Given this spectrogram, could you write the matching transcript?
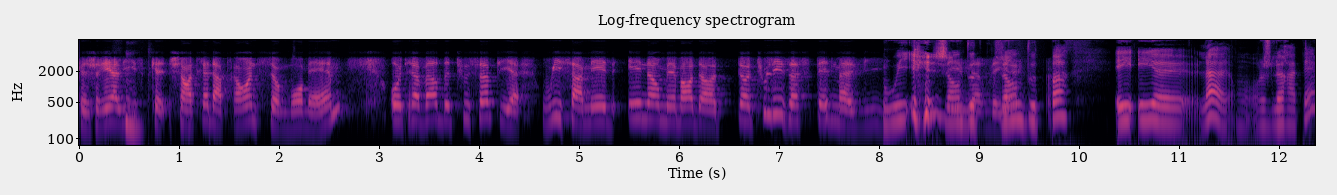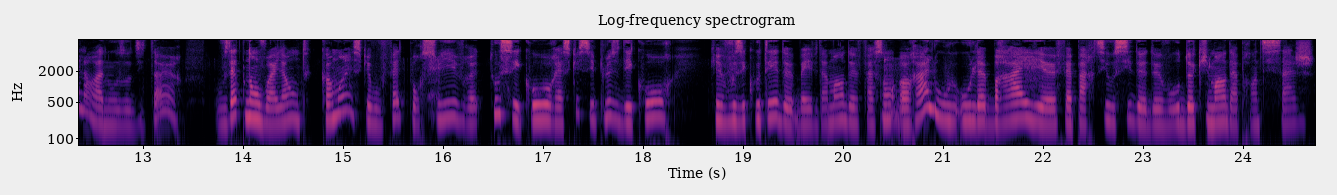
je réalise hmm. que je suis en train d'apprendre sur moi-même au travers de tout ça. Puis euh, oui, ça m'aide énormément dans, tous les aspects de ma vie. Oui, j'en doute, doute pas. Et, euh, là, je le rappelle hein, à nos auditeurs, vous êtes non-voyante. Comment est-ce que vous faites pour suivre tous ces cours? Est-ce que c'est plus des cours que vous écoutez de, bien évidemment de façon hmm. orale ou, le braille euh, fait partie aussi de, de vos documents d'apprentissage?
